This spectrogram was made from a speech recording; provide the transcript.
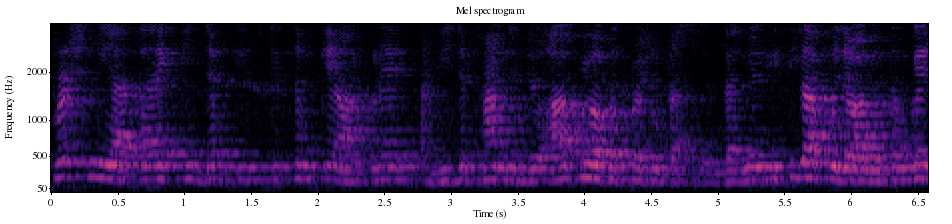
प्रश्न ये आता है कि जब इस किस्म के आंकड़े जब जो आप ही वापस प्रश्न इसी का आपको जवाब देता हूँ कि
